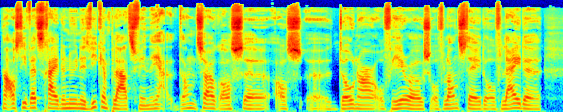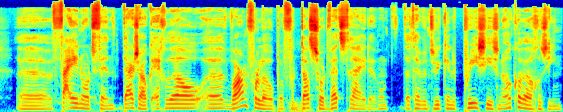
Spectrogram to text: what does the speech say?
Nou, als die wedstrijden nu in het weekend plaatsvinden. Ja, dan zou ik als, uh, als uh, Donor of Heroes of Landsteden of Leiden uh, Feyenoord fan, daar zou ik echt wel uh, warm voor lopen voor dat soort wedstrijden. Want dat hebben we natuurlijk in de pre-season ook al wel gezien.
